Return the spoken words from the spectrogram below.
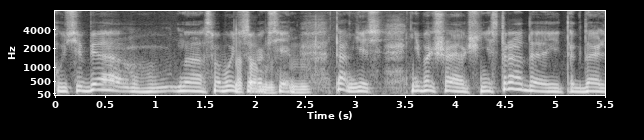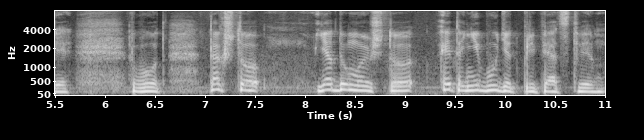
у себя на Свободе На Свободе, 47. Там есть небольшая очень эстрада и так далее. Вот. Так что я думаю, что это не будет препятствием.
